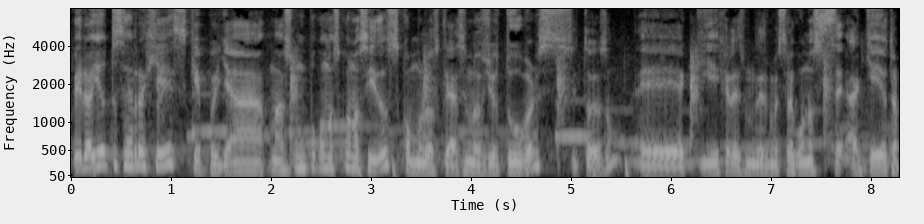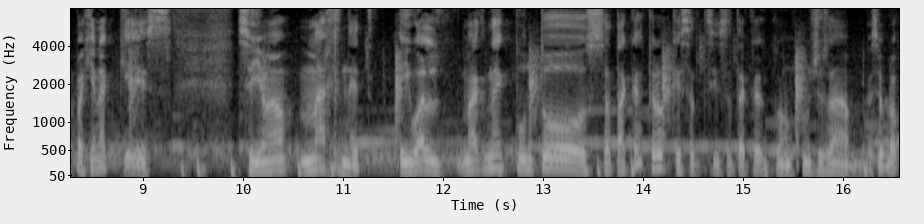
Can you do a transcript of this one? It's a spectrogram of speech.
Pero hay otros RGs que pues ya más, un poco más conocidos, como los que hacen los youtubers y todo eso. Eh, aquí les, les, muestro algunos. Aquí hay otra página que es se llama Magnet. E igual, magnet.sataka, creo que si se ataca con mucho ese blog.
